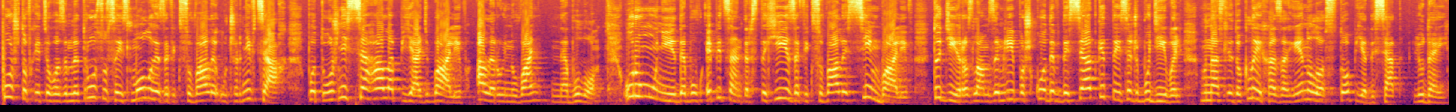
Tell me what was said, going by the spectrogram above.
Поштовхи цього землетрусу сейсмологи зафіксували у Чернівцях. Потужність сягала 5 балів, але руйнувань не було. У Румунії, де був епіцентр стихії, зафіксували 7 балів. Тоді розлам землі пошкодив десятки тисяч будівель. Внаслідок лиха загинуло 150 людей.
